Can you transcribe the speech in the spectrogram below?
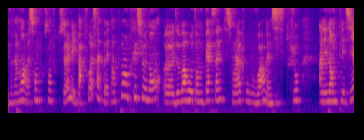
vraiment à 100% toute seule et parfois ça peut être un peu impressionnant de voir autant de personnes qui sont là pour vous voir, même si c'est toujours un énorme plaisir.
